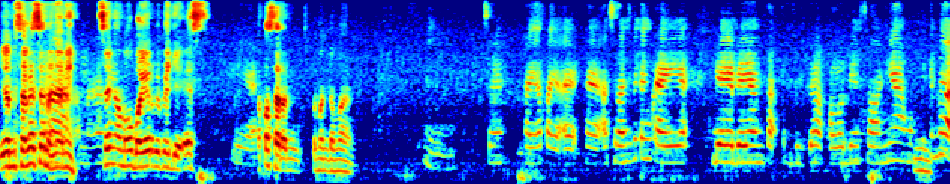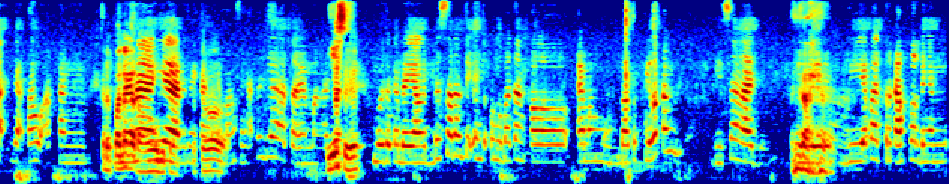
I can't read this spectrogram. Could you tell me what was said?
ya misalnya saya nanya nih nah. saya nggak mau bayar BPJS iya. apa saran teman-teman hmm. saya kayak apa ya kayak asuransi itu kan kayak biaya-biaya yang tak terduga kalau biasanya mungkin hmm. kita nggak tahu akan ke depannya nggak tahu iya gitu. misalnya Betul. emang sehat aja atau emang iya sih. membutuhkan biaya yang besar nanti untuk pengobatan kalau emang batuk pilek kan bisa lah di. Di, di apa tercover dengan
